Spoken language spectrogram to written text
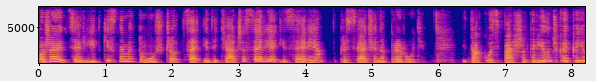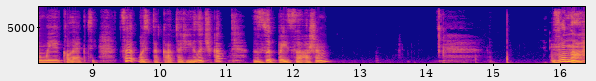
вважаються рідкісними, тому що це і дитяча серія, і серія присвячена природі. І так, ось перша тарілочка, яка є в моїй колекції, це ось така тарілочка з пейзажем. Вона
